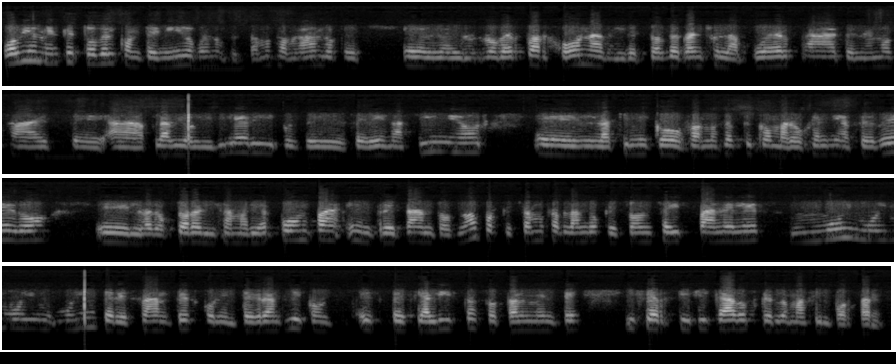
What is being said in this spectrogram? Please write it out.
Obviamente todo el contenido, bueno, pues estamos hablando que el, Roberto Arjona, director de Rancho La Puerta, tenemos a este a Flavio Olivieri, pues de Serena Senior, la químico farmacéutico María Eugenia Acevedo, eh, la doctora Lisa María Pompa, entre tantos, ¿no? Porque estamos hablando que son seis paneles muy, muy, muy, muy interesantes con integrantes y con especialistas totalmente y certificados, que es lo más importante.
